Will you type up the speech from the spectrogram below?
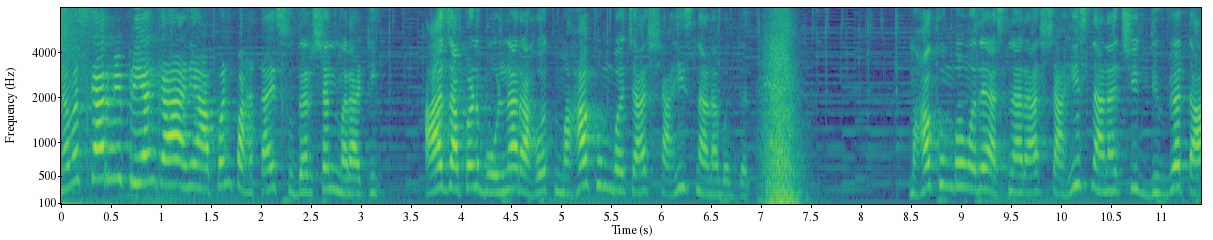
नमस्कार मी प्रियंका आणि आपण पाहताय सुदर्शन मराठी. आज आपण बोलणार आहोत महाकुंभच्या शाही स्नानाबद्दल. महाकुंभमध्ये असणारा शाही स्नानाची दिव्यता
